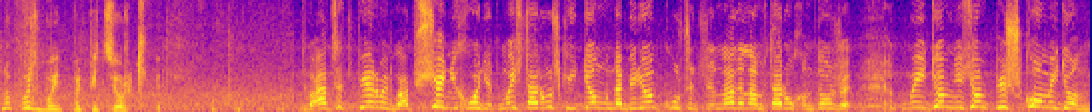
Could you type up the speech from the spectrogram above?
Ну пусть будет по пятерке. 21 вообще не ходит. Мы, старушки, идем, наберем кушать. Надо нам, старухам, тоже. Мы идем, несем, пешком идем.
